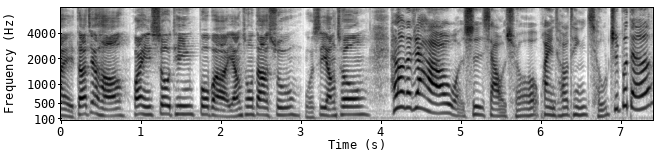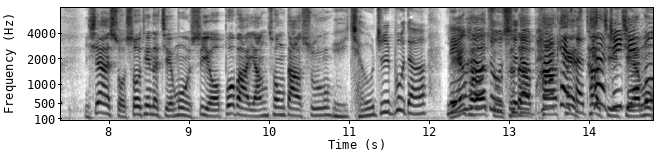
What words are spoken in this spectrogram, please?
嗨，大家好，欢迎收听波霸！洋葱大叔，我是洋葱。Hello，大家好，我是小球，欢迎收听《求之不得》。你现在所收听的节目是由波霸！洋葱大叔与《求之不得》联合主持的 Podcast 特辑节目。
